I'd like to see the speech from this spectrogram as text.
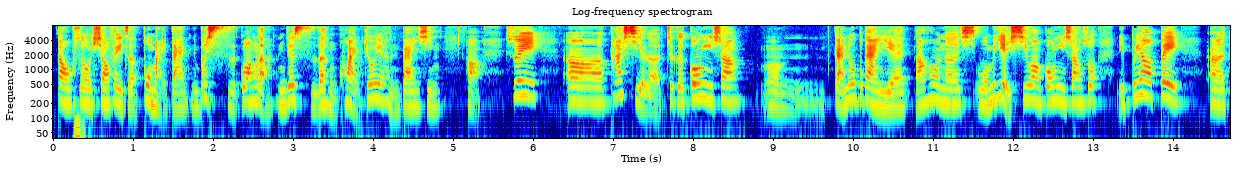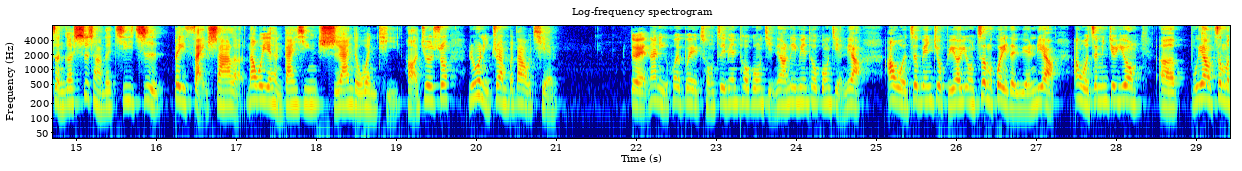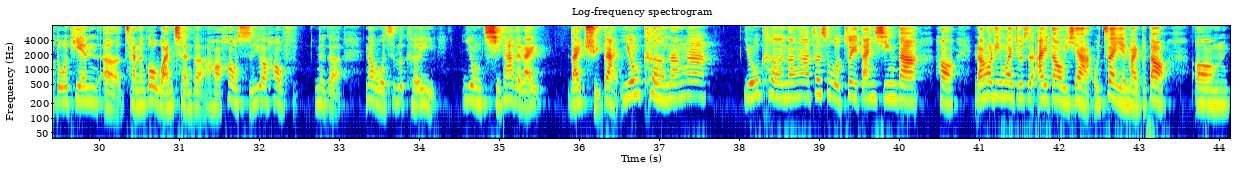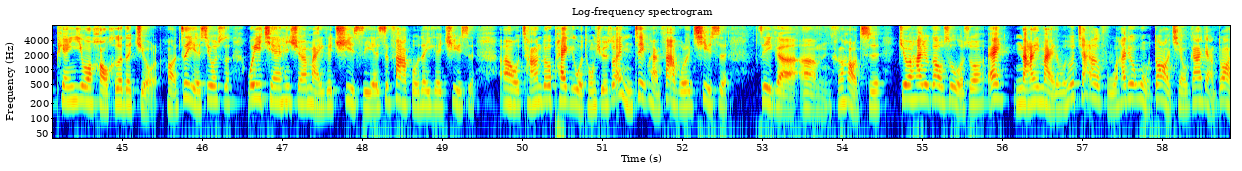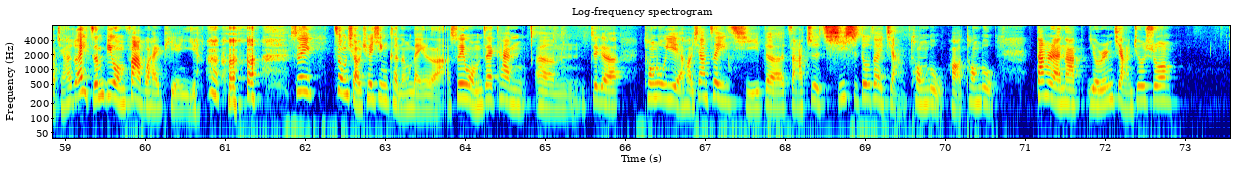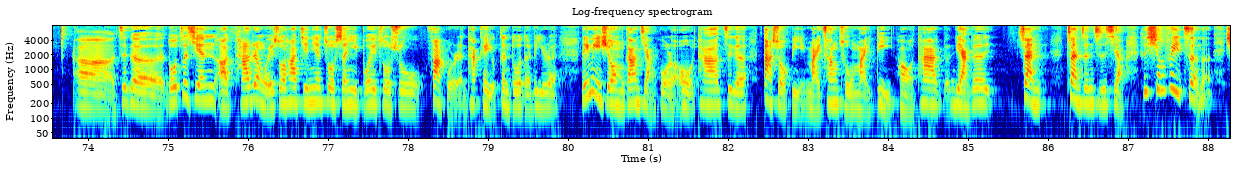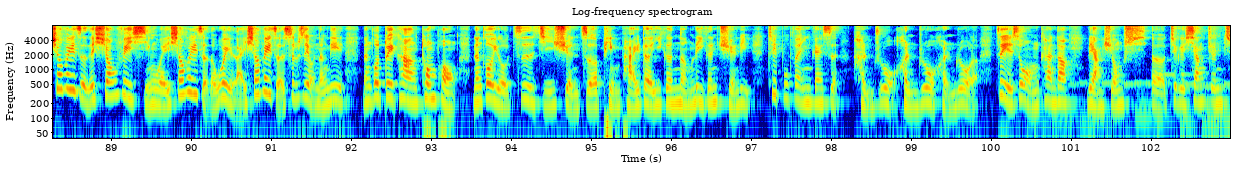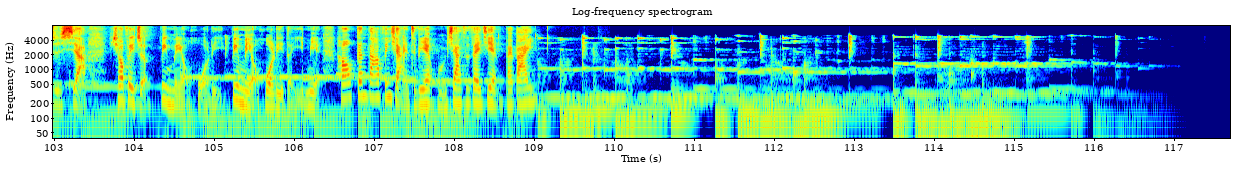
到时候消费者不买单，你不死光了，你就死得很快，就会很担心。好，所以呃，他写了这个供应商，嗯，敢怒不敢言。然后呢，我们也希望供应商说，你不要被呃整个市场的机制被宰杀了。那我也很担心食安的问题。好，就是说，如果你赚不到钱。对，那你会不会从这边偷工减料，那边偷工减料啊？我这边就不要用这么贵的原料啊，我这边就用呃不要这么多天呃才能够完成的，好耗时又耗那个，那我是不是可以用其他的来来取代？有可能啊。有可能啊，这是我最担心的。好，然后另外就是哀悼一下，我再也买不到嗯便宜又好喝的酒了。好，这也就是我以前很喜欢买一个 cheese，也是法国的一个 cheese 啊，我常常都拍给我同学说，哎，你这款法国的 cheese 这个嗯很好吃。结果他就告诉我说，哎，哪里买的？我说家乐福。他就问我多少钱，我跟他讲多少钱，他说，哎，怎么比我们法国还便宜？所以这种小确幸可能没了。所以我们在看嗯这个。通路业，好像这一期的杂志其实都在讲通路，哈，通路。当然呢，有人讲就是说，呃，这个罗志坚啊，他认为说他今天做生意不会做输法国人，他可以有更多的利润。林敏雄我们刚刚讲过了哦，他这个大手笔买仓储买地，哦，他两个。战战争之下，可是消费者呢？消费者的消费行为，消费者的未来，消费者是不是有能力能够对抗通膨，能够有自己选择品牌的一个能力跟权利？这部分应该是很弱、很弱、很弱了。这也是我们看到两雄呃这个相争之下，消费者并没有获利，并没有获利的一面。好，跟大家分享这边，我们下次再见，拜拜。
